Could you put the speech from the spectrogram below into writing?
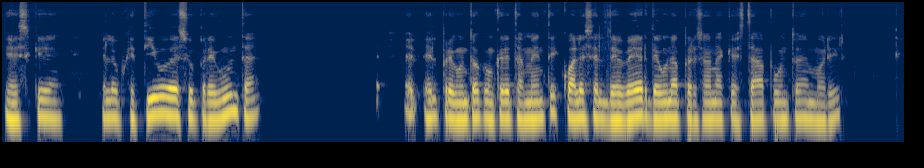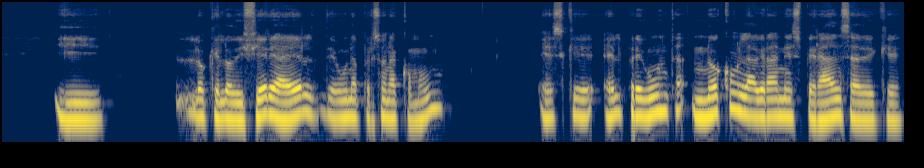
es que el objetivo de su pregunta, él, preguntó concretamente cuál es el deber de una persona que está a punto de morir. Y lo que lo difiere a él de una persona común es que él pregunta no con la gran esperanza de que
